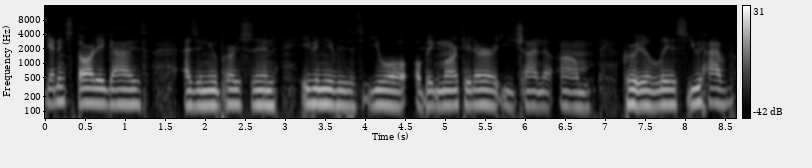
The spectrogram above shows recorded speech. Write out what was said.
getting started, guys, as a new person, even if it's you're a big marketer, you're trying to um create a list. You have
